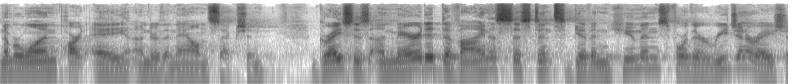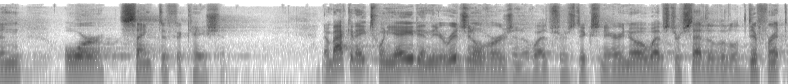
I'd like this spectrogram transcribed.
number one, part A, under the noun section. Grace is unmerited divine assistance given humans for their regeneration or sanctification. Now, back in 828, in the original version of Webster's dictionary, Noah Webster said a little different,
